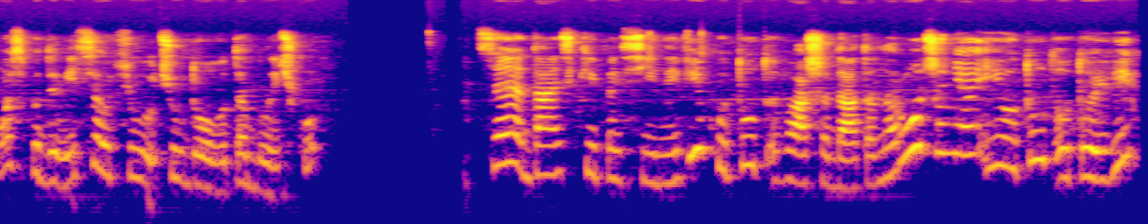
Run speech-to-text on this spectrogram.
Ось подивіться оцю чудову табличку. Це данський пенсійний вік, тут ваша дата народження, і отут отой вік,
